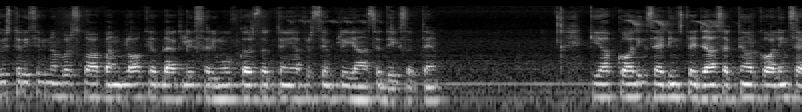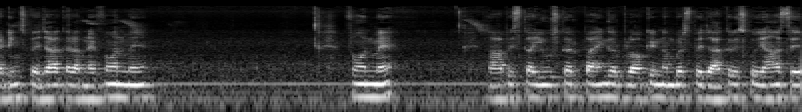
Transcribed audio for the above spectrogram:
तो इस तरीके से भी नंबर्स को आप अनब्लॉक या ब्लैक लिस्ट से रिमूव कर सकते हैं या फिर सिंपली यहाँ से देख सकते हैं कि आप कॉलिंग सेटिंग्स पे जा सकते हैं। और कॉलिंग सेटिंग्स पे जाकर अपने फ़ोन में फ़ोन में आप इसका यूज़ कर पाएँगे और ब्लॉकेड नंबर्स पे जाकर इसको यहाँ से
